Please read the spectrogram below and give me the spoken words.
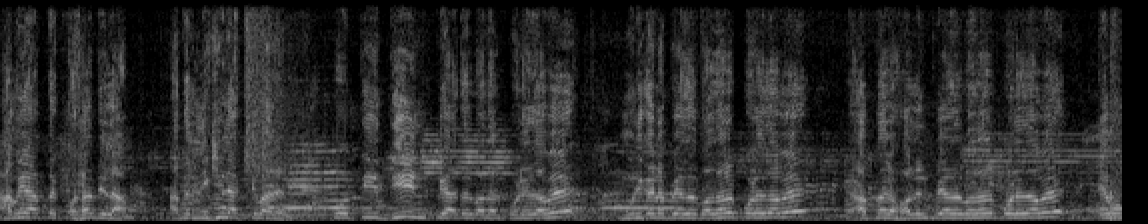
আমি আপনাকে কথা দিলাম আপনি লিখে রাখতে পারেন প্রতিদিন পেঁয়াজের বাজার পড়ে যাবে মুড়িকাটা পেঁয়াজের বাজারে পড়ে যাবে, আপনার হলেন পেঁয়াজের বাজারে পড়ে যাবে এবং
